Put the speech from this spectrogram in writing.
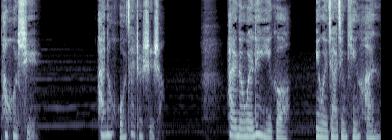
他或许还能活在这世上，还能为另一个因为家境贫寒、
